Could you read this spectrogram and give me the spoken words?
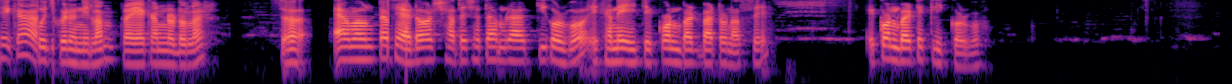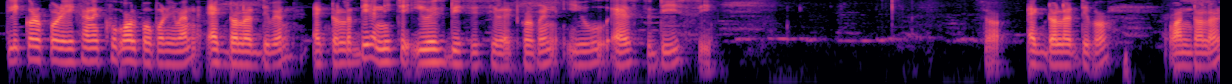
থেকে ডিপোজিট করে নিলাম, প্রায় একান্ন ডলার সো অ্যামাউন্টটা অ্যাড হওয়ার সাথে সাথে আমরা কি করব? এখানে এই যে কনভার্ট বাটন আছে, এই কনভার্টে ক্লিক করব। ক্লিক করার পরে এখানে খুব অল্প পরিমাণ এক ডলার দিবেন। এক ডলার দিয়ে নিচে ইউএসডিসি সিলেক্ট করবেন ইউএসডিসি সো এক ডলার দিব one dollar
